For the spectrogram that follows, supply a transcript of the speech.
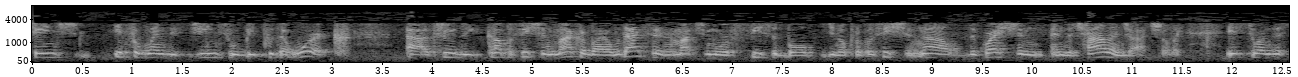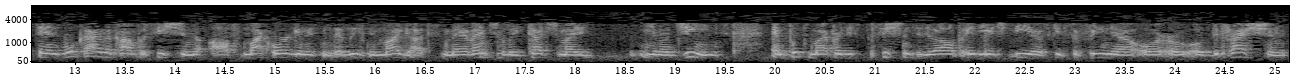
change if and when these genes will be put at work, uh, through the composition of the microbiome, that's a much more feasible, you know, proposition. Now, the question and the challenge actually is to understand what kind of composition of microorganisms that lives in my gut may eventually touch my, you know, genes and put my predisposition to develop ADHD or schizophrenia or, or, or depression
